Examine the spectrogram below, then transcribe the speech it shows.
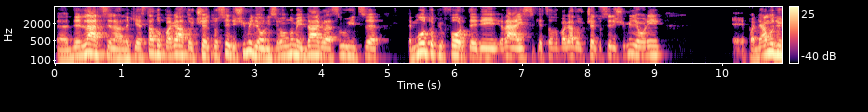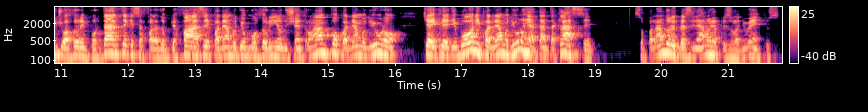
eh, dell'Arsenal che è stato pagato 116 milioni, secondo me Douglas Luiz è molto più forte di Rice che è stato pagato 116 milioni, eh, parliamo di un giocatore importante che sa fare la doppia fase, parliamo di un motorino di centrocampo, parliamo di uno che ha i piedi buoni, parliamo di uno che ha tanta classe. Sto parlando del brasiliano che ha preso la Juventus.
